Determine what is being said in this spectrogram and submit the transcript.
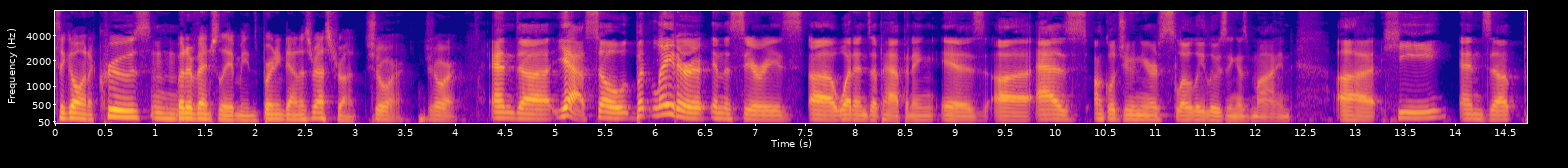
to go on a cruise, Mm-hmm. but eventually it means burning down his restaurant. Sure, sure. And uh, yeah, so but later in the series, uh, what ends up happening is uh, as Uncle Junior is slowly losing his mind, uh, he ends up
